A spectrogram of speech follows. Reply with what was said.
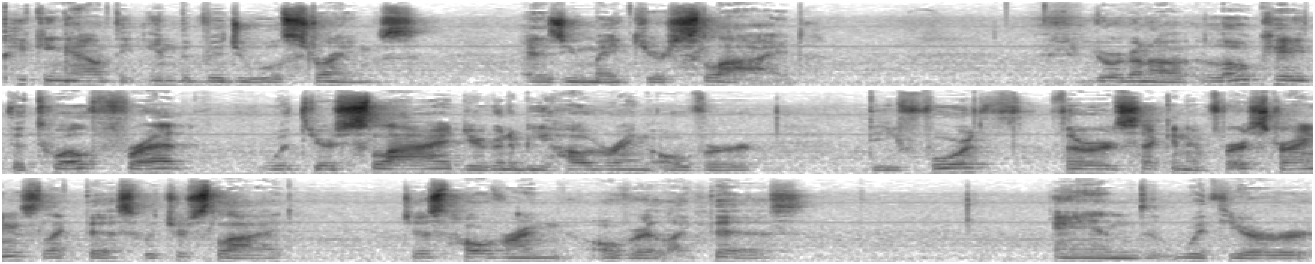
picking out the individual strings as you make your slide. You're going to locate the 12th fret with your slide. You're going to be hovering over the 4th, 3rd, 2nd, and 1st strings like this with your slide. Just hovering over it like this and with your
